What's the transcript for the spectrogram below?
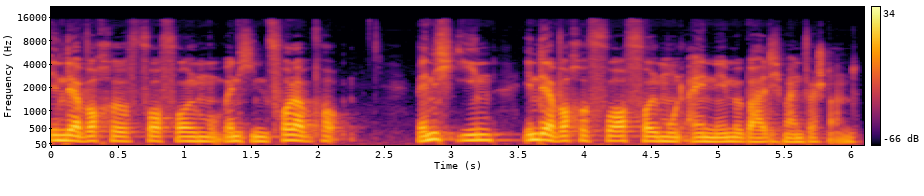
in der Woche vor Vollmond, wenn ich ihn vor der wenn ich ihn in der Woche vor Vollmond einnehme, behalte ich meinen Verstand.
